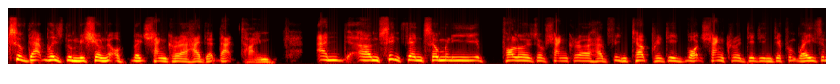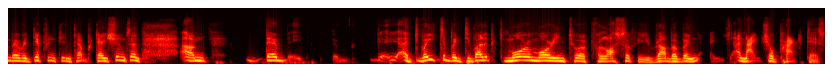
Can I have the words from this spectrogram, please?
so that was the mission of that Shankara had at that time. And um, since then, so many followers of Shankara have interpreted what Shankara did in different ways, and there were different interpretations. And um, there, Advaita developed more and more into a philosophy rather than an actual practice.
